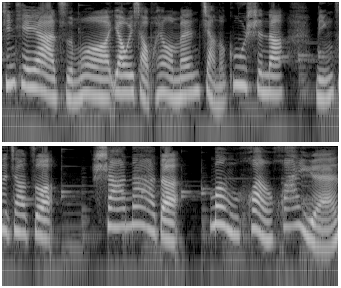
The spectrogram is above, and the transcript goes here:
今天呀，子墨要为小朋友们讲的故事呢，名字叫做《莎娜的梦幻花园》。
